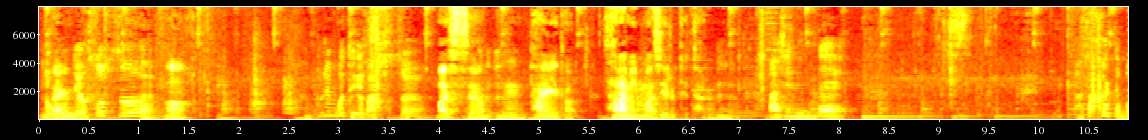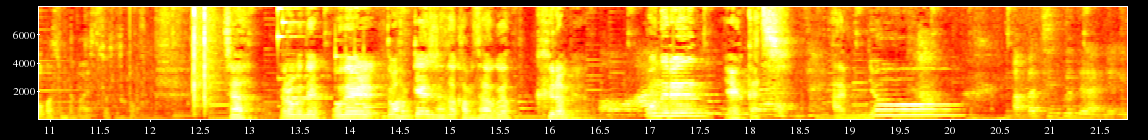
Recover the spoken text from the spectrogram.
너 근데 이 소스 어. 뿌린 거 되게 맛있어요. 맛있어요? 응, 음, 음. 다행이다. 사람 입맛이 이렇게 다릅니다. 음, 맛있는데 바삭할 때 먹었으면 더 맛있었을 것 같아요. 자, 여러분들 오늘 또 함께 해주셔서 감사하고요. 그러면 오늘은 여기까지. 안녕. 아빠 친구들 안녕히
